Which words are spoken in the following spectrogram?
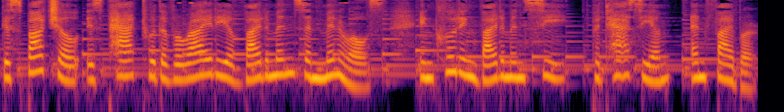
gazpacho is packed with a variety of vitamins and minerals, including vitamin C, potassium, and fiber.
